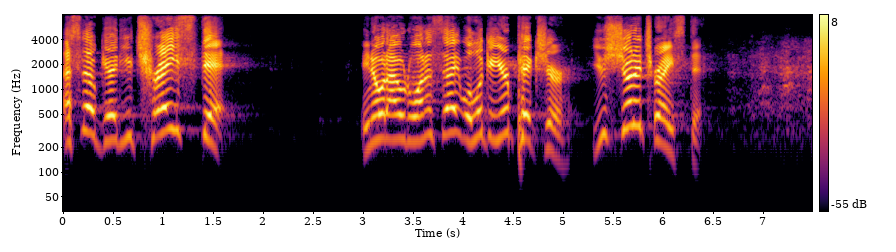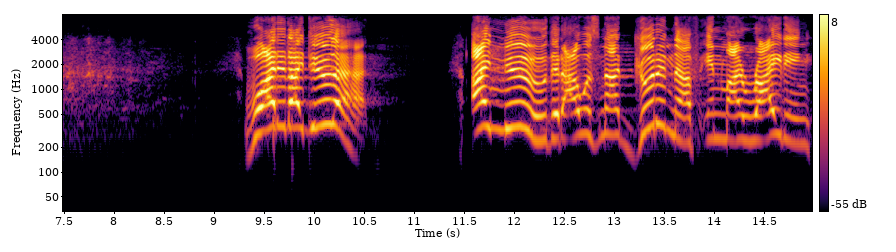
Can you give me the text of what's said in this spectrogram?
That's no good. You traced it. You know what I would want to say? Well, look at your picture. You should have traced it. Why did I do that? I knew that I was not good enough in my writing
